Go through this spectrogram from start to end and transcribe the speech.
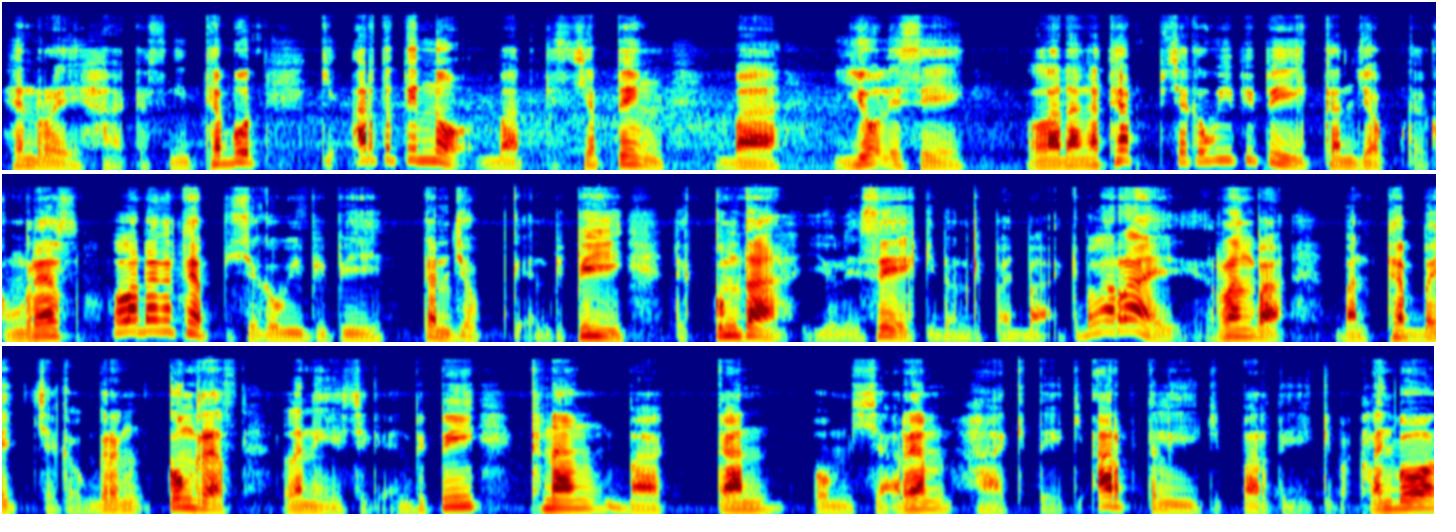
Henry hakas ngitebut ki artatino bat kisiapting ba yo lese ladang atep sya ka WPP kan job ka kongres ladang atep sya ka WPP kan job ke NPP te kumta yulise kidon ki pajba ki balarai. Rangba ban tebet cek kongres. Lani cek NPP kenang bakan om syarem ha kite ki arp teli ki parti ki bor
